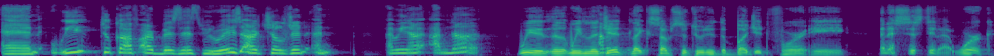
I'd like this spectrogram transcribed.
and we took off our business. We raised our children, and I mean, I, I'm not. We we legit like substituted the budget for a an assistant at work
